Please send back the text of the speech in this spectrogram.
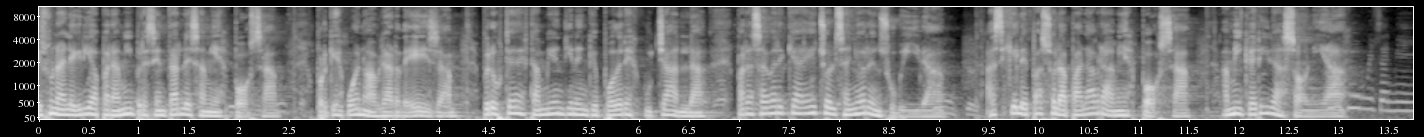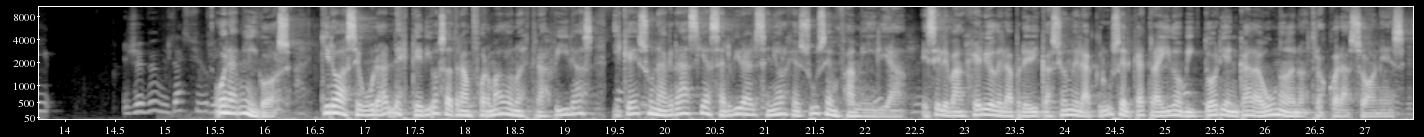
Es una alegría para mí presentarles a mi esposa, porque es bueno hablar de ella, pero ustedes también tienen que poder escucharla para saber qué ha hecho el Señor en su vida. Así que le paso la palabra a mi esposa, a mi querida Sonia. Hola amigos, quiero asegurarles que Dios ha transformado nuestras vidas y que es una gracia servir al Señor Jesús en familia. Es el Evangelio de la predicación de la cruz el que ha traído victoria en cada uno de nuestros corazones.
